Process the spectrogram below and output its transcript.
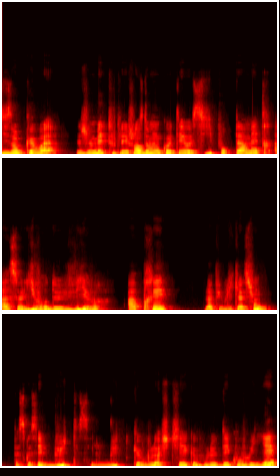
disons que voilà, je mets toutes les chances de mon côté aussi pour permettre à ce livre de vivre après la publication, parce que c'est le but, c'est le but que vous l'achetiez, que vous le découvriez,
